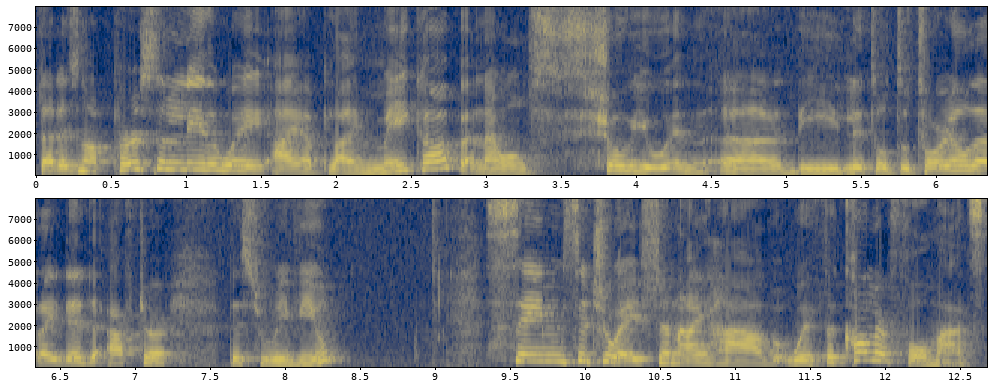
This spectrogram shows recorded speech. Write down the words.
That is not personally the way I apply makeup and I will show you in uh, the little tutorial that I did after this review. Same situation I have with the colorful mattes.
